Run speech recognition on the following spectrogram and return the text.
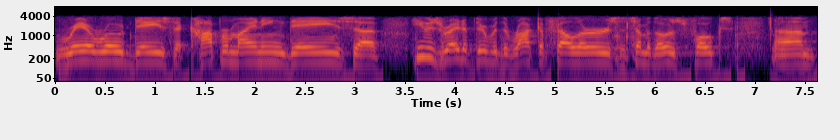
railroad days, the copper mining days. Uh, he was right up there with the Rockefellers and some of those folks. Um,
